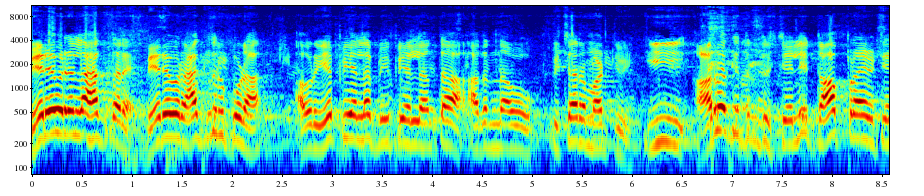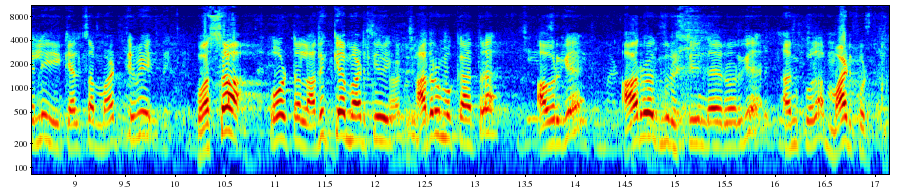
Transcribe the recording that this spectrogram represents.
ಬೇರೆಯವರೆಲ್ಲ ಹಾಕ್ತಾರೆ. ಬೇರೆಯವರು ಹಾಕಿದ್ರು ಕೂಡ ಅವರು A P L B P L ಅಂತ ಅದನ್ನು ನಾವು ವಿಚಾರ ಮಾಡ್ತೀವಿ. ಈ ಆರೋಗ್ಯದ ದೃಷ್ಟಿಯಲ್ಲಿ ಟಾಪ್ ಪ್ರಯಾರಿಟಿಯಲ್ಲಿ ಈ ಕೆಲಸ ಮಾಡ್ತೀವಿ. ಹೊಸ ಪೋರ್ಟಲ್ ಅದಕ್ಕೆ ಮಾಡ್ತೀವಿ. ಅದ್ರ ಮುಖಾಂತರ ಅವ್ರಿಗೆ ಆರೋಗ್ಯ ದೃಷ್ಟಿಯಿಂದ ಇರೋರಿಗೆ ಅನುಕೂಲ ಮಾಡಿಕೊಡ್ತೀವಿ.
